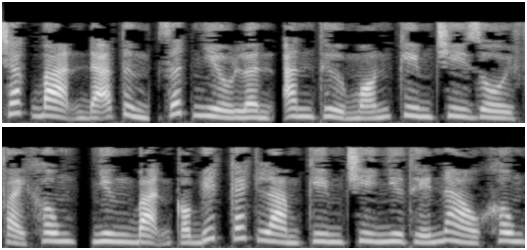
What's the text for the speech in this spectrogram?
Chắc bạn đã từng rất nhiều lần ăn thử món kim chi rồi phải không? Nhưng bạn có biết cách làm kim chi như thế nào không?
